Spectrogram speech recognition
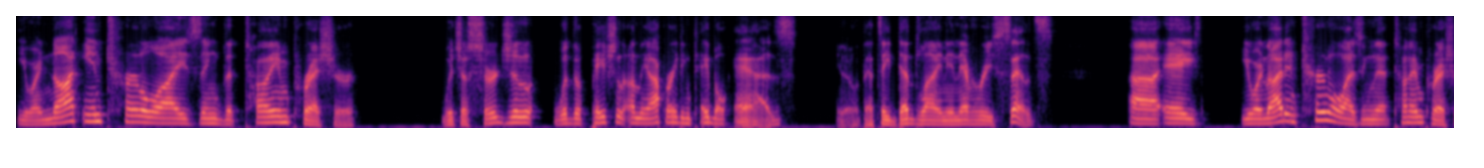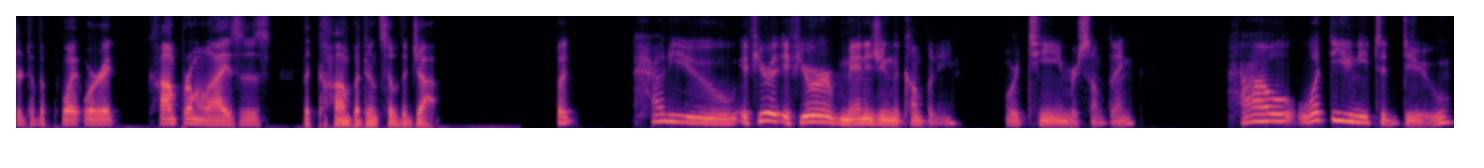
you are not internalizing the time pressure which a surgeon with the patient on the operating table has. You know, that's a deadline in every sense. Uh, a you are not internalizing that time pressure to the point where it compromises the competence of the job. But how do you if you're if you're managing the company or team or something, how what do you need to do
